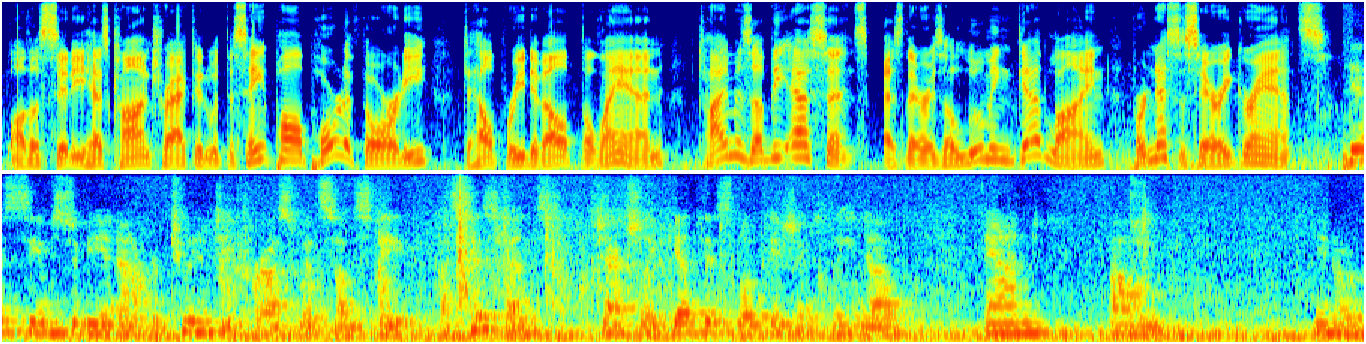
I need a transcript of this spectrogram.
While the city has contracted with the St. Paul Port Authority to help redevelop the land, time is of the essence as there is a looming deadline for necessary grants. This seems to be an opportunity for us with some state assistance to actually get this location cleaned up and, um, you know,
